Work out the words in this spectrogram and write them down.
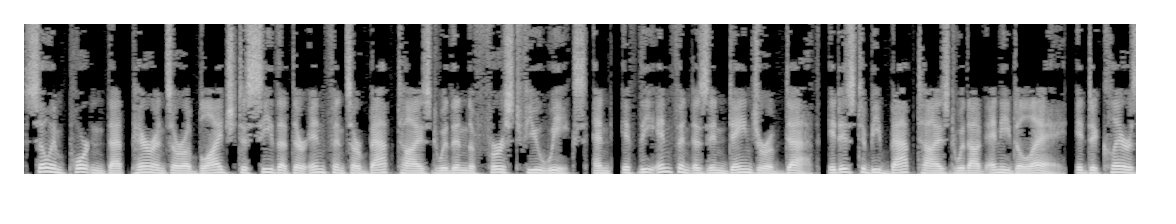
so important that parents are obliged to see that their infants are baptized within the first few weeks and, if the infant is in danger of death, it is to be baptized without any delay. It declares,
